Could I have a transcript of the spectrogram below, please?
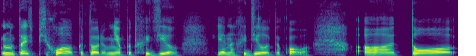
ну то есть психолог, который мне подходил, я находила такого, а, то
